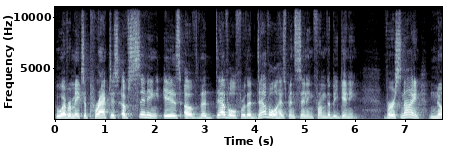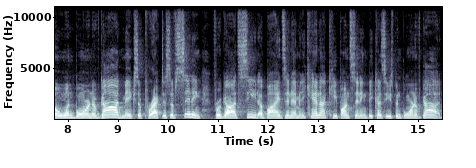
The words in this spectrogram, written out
Whoever makes a practice of sinning is of the devil, for the devil has been sinning from the beginning. Verse 9 No one born of God makes a practice of sinning, for God's seed abides in him, and he cannot keep on sinning because he's been born of God.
